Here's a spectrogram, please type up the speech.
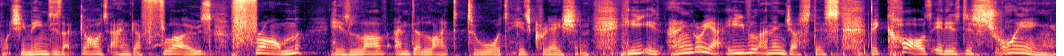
What she means is that God's anger flows from his love and delight towards his creation. He is angry at evil and injustice because it is destroying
